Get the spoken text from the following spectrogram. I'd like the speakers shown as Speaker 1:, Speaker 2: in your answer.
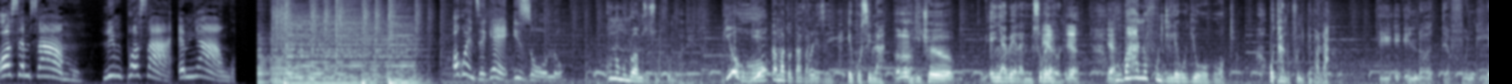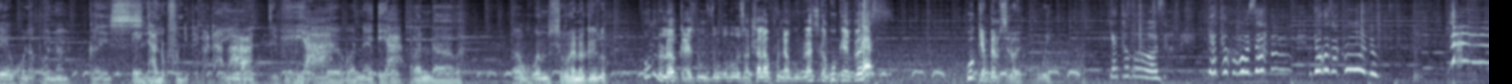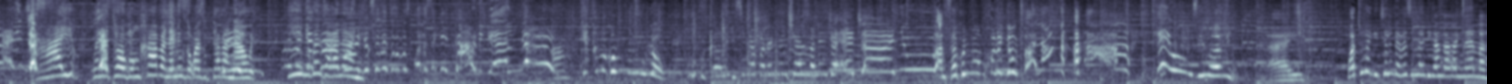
Speaker 1: osemsamo limphosa emnyango okwenzeke izolo
Speaker 2: kunomuntu wami zosubuhlungu wabe yoke amadoda avaneze ekosini na oh. ngitsho enyabela nimsuka yona kubani ofundileko kuyo woke othanda ukufunda iphephandaba
Speaker 3: indoda efundileko laphona
Speaker 2: ethanda ukufunda
Speaker 3: iphephandabaiphephandaba awuwa msungana kizo umntu loyo guys uzahlala afunda kulasika kugembe kugembe msiloyo
Speaker 4: ngiyathokoza ngiyathokoza ntokoza khulu
Speaker 5: hayi wena thoko ngihaba nami ngizokwazi ukuthaba nawe yini kwenzakalani
Speaker 4: ngiyathoma kombulo uqale isinefana ninshel maninja etshanyu angisakhulumi ngomholo ngiyowuthola heyi uzimami hayi wathula ngikutshela indaba ezimnandi kangaka ncema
